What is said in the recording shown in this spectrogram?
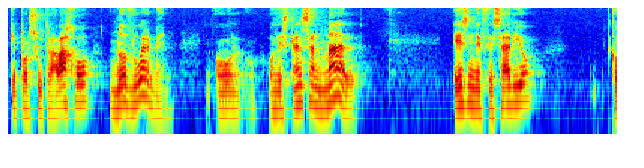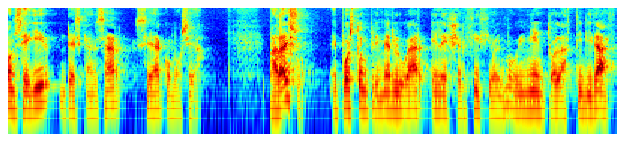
que por su trabajo no duermen o, o descansan mal es necesario conseguir descansar sea como sea. Para eso he puesto en primer lugar el ejercicio, el movimiento, la actividad,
